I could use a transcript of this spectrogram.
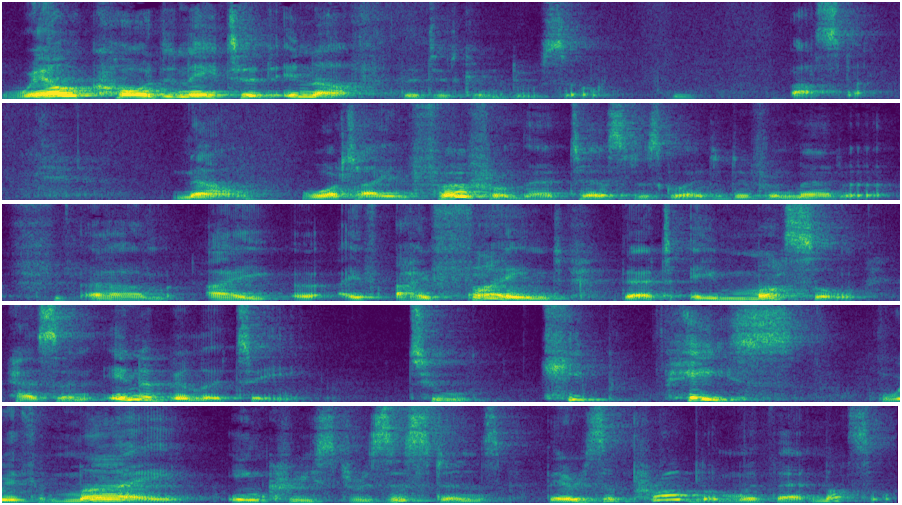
well coordinated enough that it can do so? Basta. Now, what I infer from that test is quite a different matter. Um, I, uh, I, I find that a muscle has an inability to keep pace with my increased resistance, there is a problem with that muscle.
